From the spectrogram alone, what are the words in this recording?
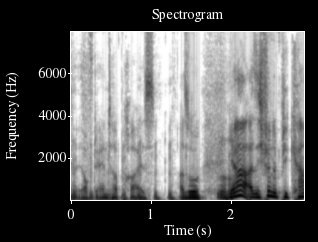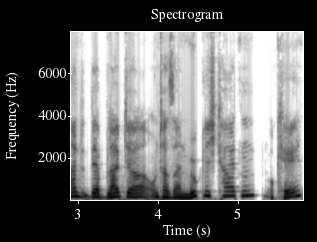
auf der Enterprise. Also, mhm. ja, also ich finde, Picard, der bleibt ja unter seinen Möglichkeiten, okay.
